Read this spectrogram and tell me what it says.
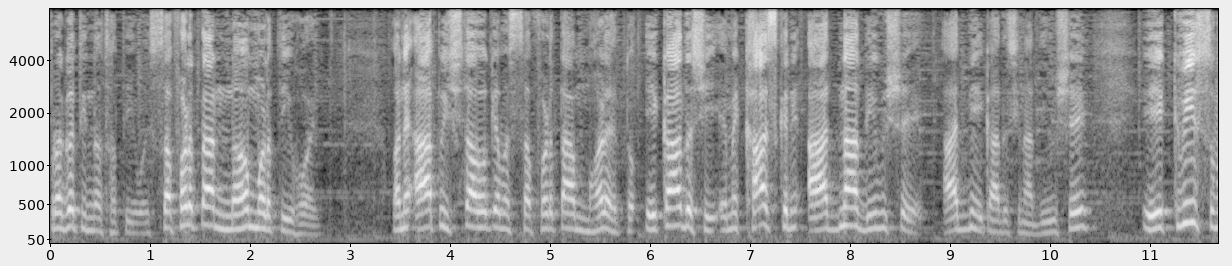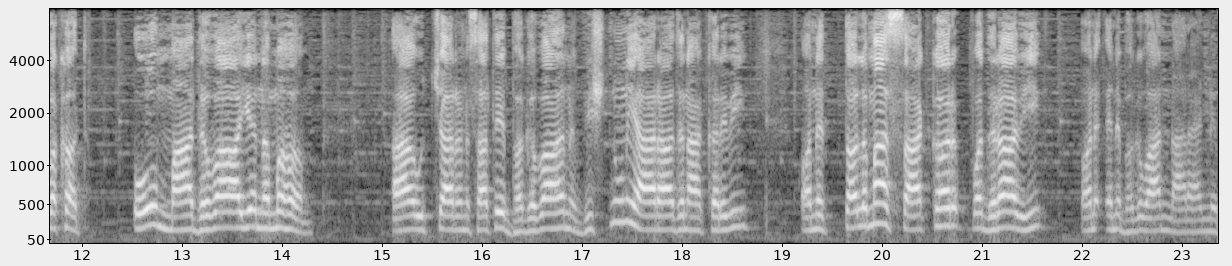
પ્રગતિ ન થતી હોય, સફળતા ન મળતી હોય અને આપ ઈચ્છતા હો કે અમે સફળતા મળે, તો એકાદશી, એમે ખાસ કરીને આજના દિવસે, આજની એકાદશીના દિવસે એકવીસ વખત ઓમ માધવાય નમઃ. આ ઉચ્ચારણ સાથે ભગવાન વિષ્ણુની આરાધના કરવી અને તલમાં સાકર પધરાવી અને એને ભગવાન નારાયણને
